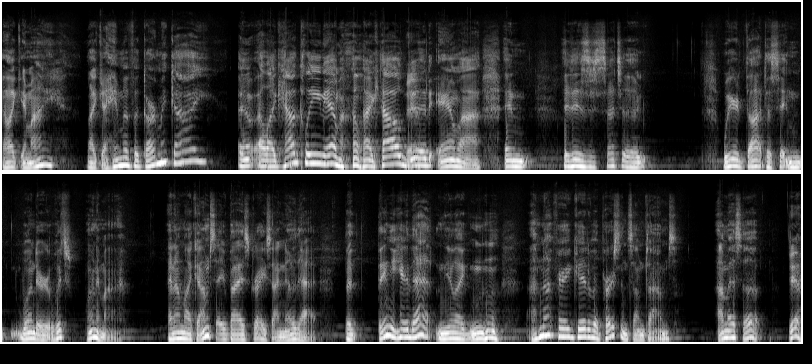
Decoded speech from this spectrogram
like am I like a hem of a garment guy? Like how clean am I? like how good am I? And it is such a weird thought to sit and wonder which one am I? And I'm like, I'm saved by His grace. I know that, but then you hear that and you're like, mm-hmm, I'm not very good of a person sometimes. I mess up. Yeah.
